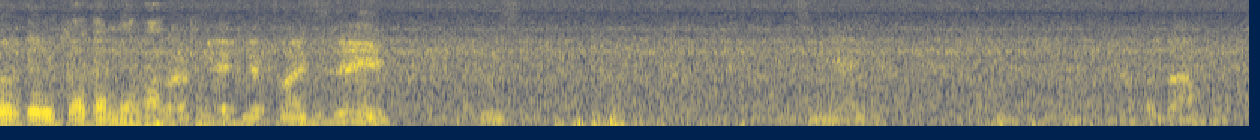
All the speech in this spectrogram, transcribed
সরকারি টাকা নিয়ে ভাগ Thank মিলে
